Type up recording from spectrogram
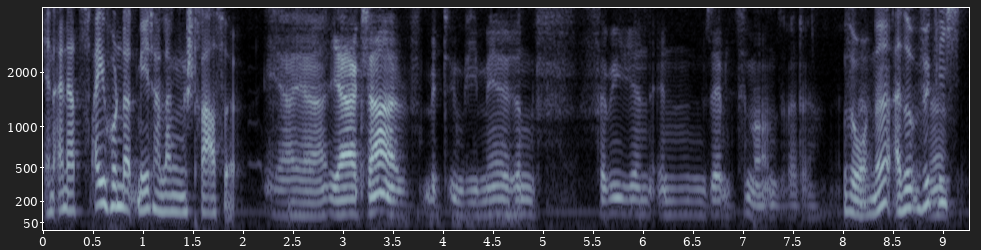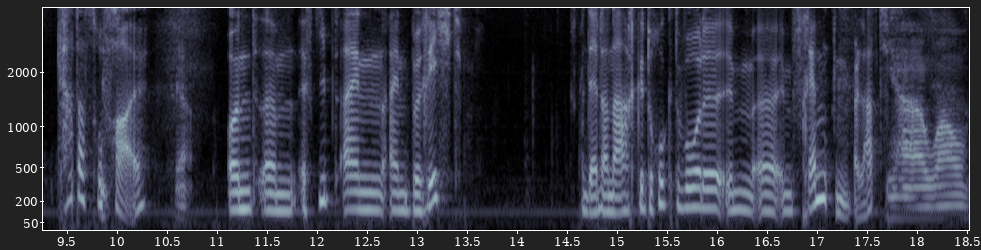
In einer 200 Meter langen Straße. Ja, ja, ja, klar, mit irgendwie mehreren Familien im selben Zimmer und so weiter. So, ne? Also wirklich ja. katastrophal. Ja. Und ähm, es gibt einen Bericht, der danach gedruckt wurde im, äh, im Fremdenblatt. Ja, wow.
